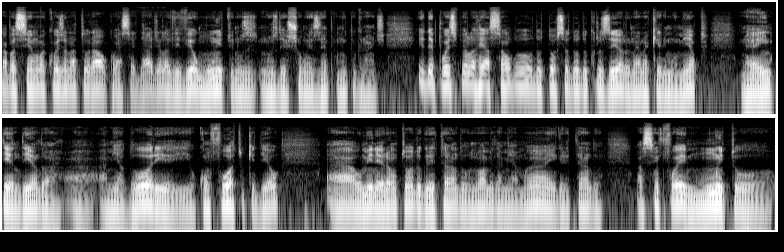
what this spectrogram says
acaba sendo uma coisa natural com essa idade. Ela viveu muito e nos, nos deixou um exemplo muito grande. E depois pela reação do, do torcedor do Cruzeiro, né? Naquele momento, né? Entendendo a, a, a minha dor e, e o conforto que deu. Ah, o Mineirão todo gritando o nome da minha mãe, gritando. Assim, foi muito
